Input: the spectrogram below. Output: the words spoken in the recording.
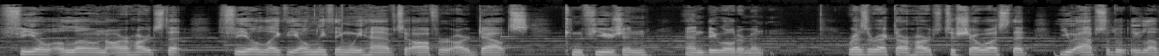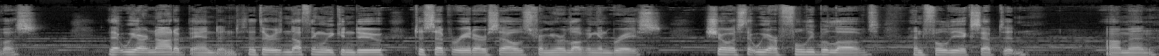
feel alone, our hearts that feel like the only thing we have to offer are doubts, confusion, and bewilderment. Resurrect our hearts to show us that you absolutely love us, that we are not abandoned, that there is nothing we can do to separate ourselves from your loving embrace. Show us that we are fully beloved and fully accepted. Amen.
